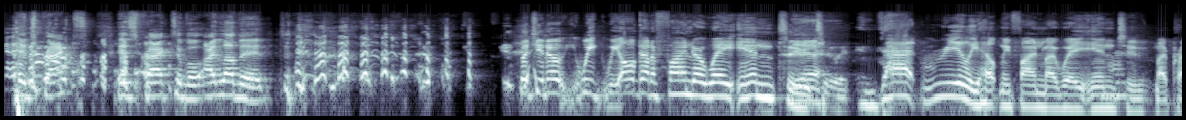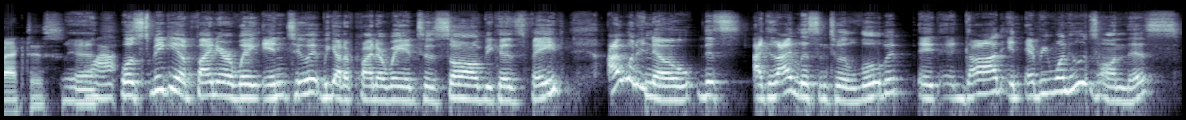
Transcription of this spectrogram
It's pract. It's practicable. I love it. But you know we we all got to find our way into Yeah. to it and that really helped me find my way into my practice Yeah. Wow. Well, speaking of finding our way into it, we got to find our way into the song because faith. I want to know this because I listened to it a little bit. It, it- God and everyone who's on this.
